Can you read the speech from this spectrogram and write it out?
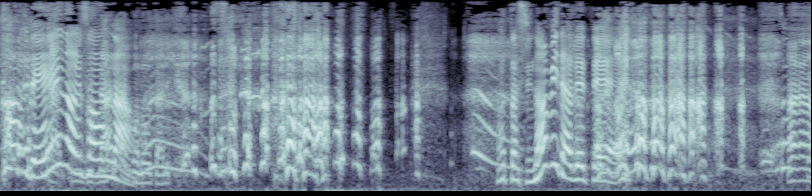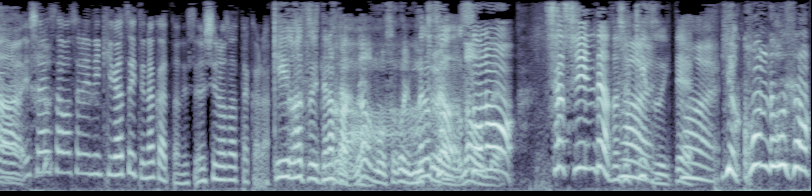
掴んでええのに、そんなだこのん。二人。私、涙出て。そっあか。ー石原さんはそれに気がついてなかったんですね。後ろだったから。気がついてなかった。なもうそこに夢だから中やもんなそその、写真で私は気づいて、はいや、近藤さん、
